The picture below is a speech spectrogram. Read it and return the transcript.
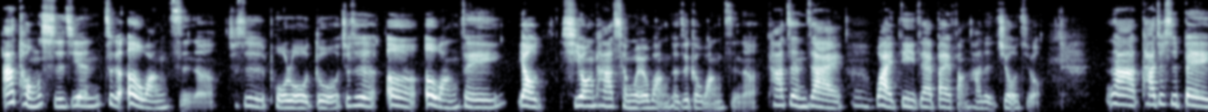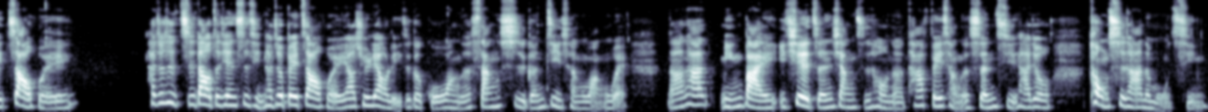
啊，同时间，这个二王子呢，就是婆罗多，就是二二王妃要希望他成为王的这个王子呢，他正在外地在拜访他的舅舅。嗯、那他就是被召回，他就是知道这件事情，他就被召回要去料理这个国王的丧事跟继承王位。然后他明白一切真相之后呢，他非常的生气，他就痛斥他的母亲。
